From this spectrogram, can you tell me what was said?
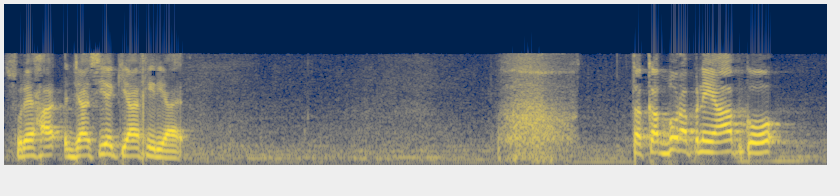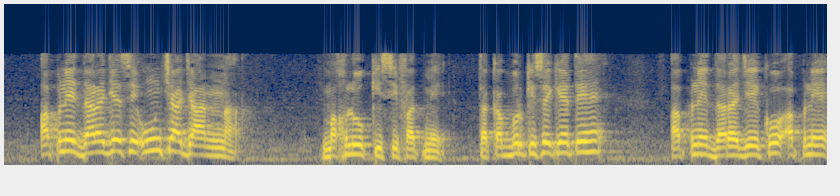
سورہ جاسیہ کی آخری آیت۔ تکبر اپنے آپ کو اپنے درجے سے اونچا جاننا مخلوق کی صفت میں۔ تکبر کسے کہتے ہیں؟ اپنے درجے کو اپنے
